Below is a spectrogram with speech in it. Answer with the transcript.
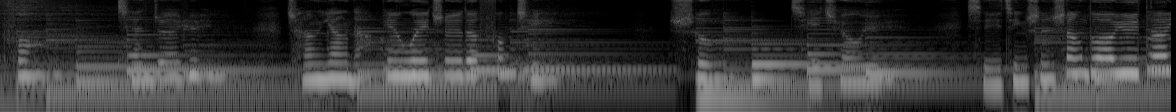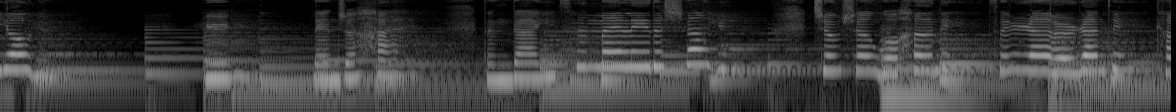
风牵着云，徜徉那片未知的风景；树祈求雨，洗净身上多余的忧郁；雨连着海。等待一次美丽的相遇，就像我和你自然而然地靠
